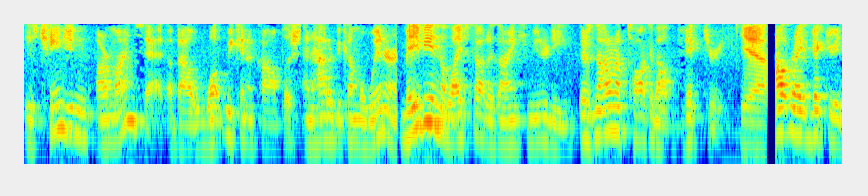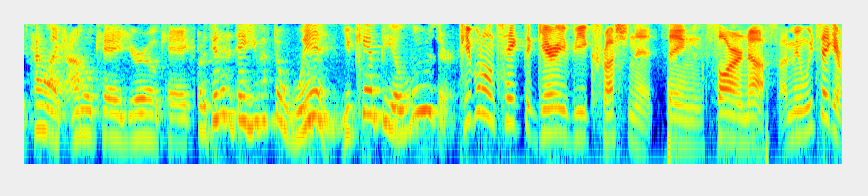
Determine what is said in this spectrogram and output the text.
is changing our mindset about what we can accomplish and how to become a winner. Maybe in the lifestyle design community, there's not enough talk about victory. Yeah. Outright victory. It's kind of like I'm okay, you're okay. But at the end of the day, you have to win win. You can't be a loser. People don't take the Gary V crushing it thing far enough. I mean, we take it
